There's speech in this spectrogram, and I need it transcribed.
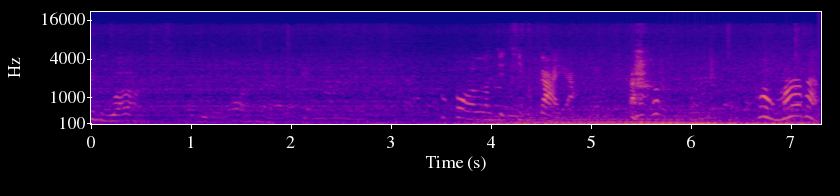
ไม่รู้ว่าทุกคนเราจะชิมไก่อะหอมมากอะ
